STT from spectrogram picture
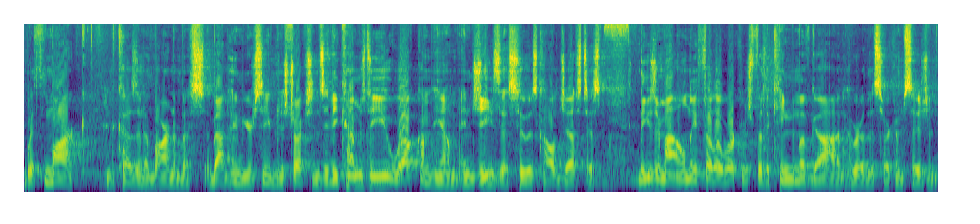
with Mark, the cousin of Barnabas, about whom you received instructions. If he comes to you, welcome him. And Jesus, who is called Justus. These are my only fellow workers for the kingdom of God, who are the circumcision.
